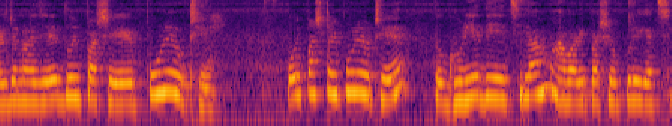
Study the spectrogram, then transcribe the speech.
এর জন্য ওই যে দুই পাশে পুড়ে ওঠে। ওই পাশটাই পুড়ে ওঠে, তো ঘুরিয়ে দিয়েছিলাম, আবার এই পাশেও পুড়ে গেছে।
